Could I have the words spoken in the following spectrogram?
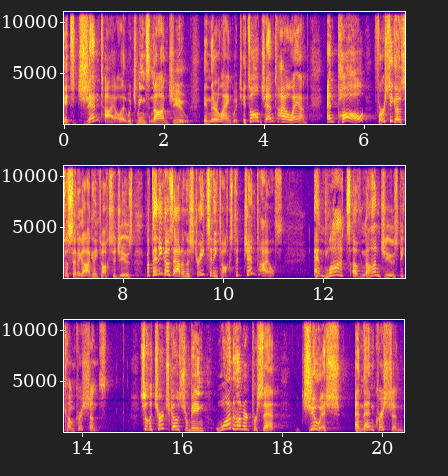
It's Gentile, which means non Jew in their language. It's all Gentile land. And Paul, first he goes to the synagogue and he talks to Jews, but then he goes out in the streets and he talks to Gentiles. And lots of non Jews become Christians. So the church goes from being 100% Jewish and then Christian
